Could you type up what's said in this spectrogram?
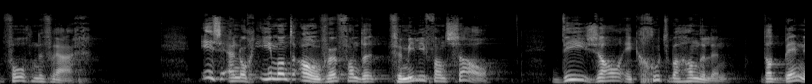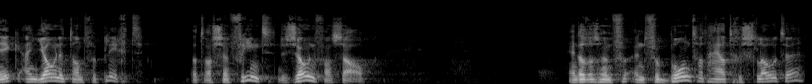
volgende vraag. Is er nog iemand over van de familie van Saul? Die zal ik goed behandelen. Dat ben ik aan Jonathan verplicht. Dat was zijn vriend, de zoon van Saul. En dat was een, een verbond wat hij had gesloten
